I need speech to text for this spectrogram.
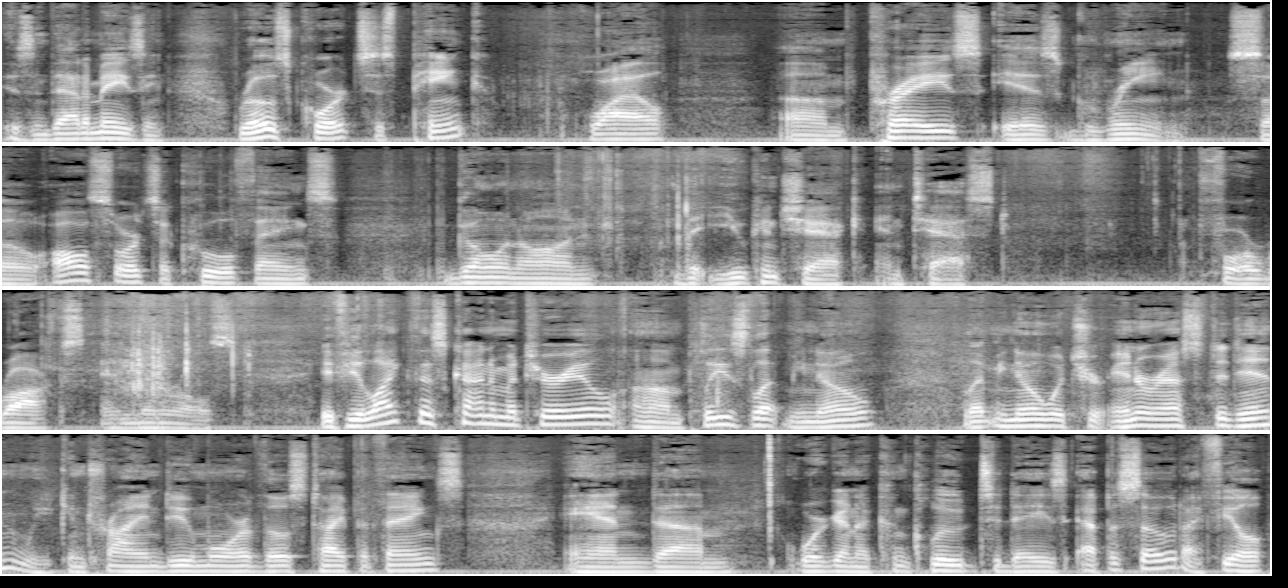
Isn't that amazing? Rose quartz is pink, while um, prase is green. So, all sorts of cool things going on that you can check and test for rocks and minerals. If you like this kind of material, um, please let me know. Let me know what you're interested in. We can try and do more of those type of things. And um, we're going to conclude today's episode. I feel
